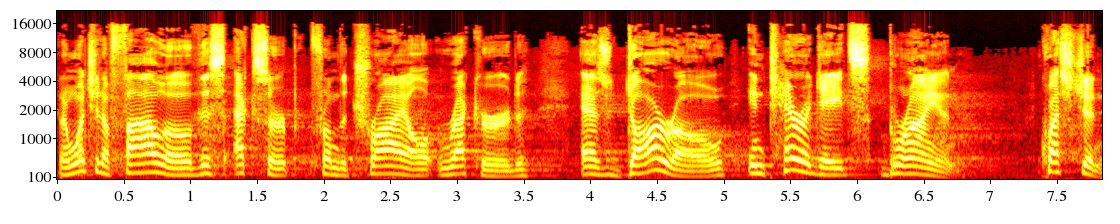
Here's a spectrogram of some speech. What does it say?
And I want you to follow this excerpt from the trial record as Darrow interrogates Bryan. Question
